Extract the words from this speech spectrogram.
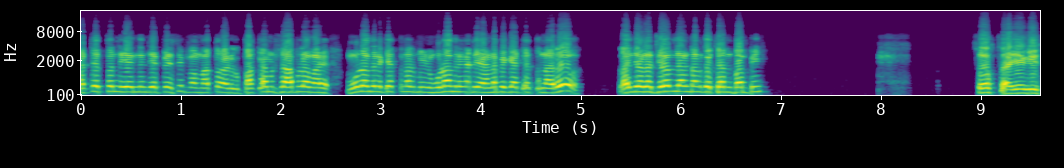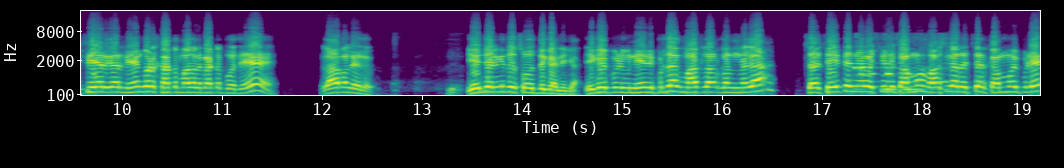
ఎట్టెత్తుంది ఏందని చెప్పేసి మా మొత్తం అడుగు. పక్క షాప్లో మూడు వందలకి ఎత్తున్నారు మీరు మూడు వందలకి ఎనభైకి ఎట్టెత్తున్నారు లంజంలో జేబులు అంటానికి వచ్చాను పంపి. చూస్తా సిఆర్ గారు నేను కూడా కథ మొదలు పెట్టకపోతే లాభం లేదు. ఏం జరిగిందో చూద్దు కానీ ఇక ఇక ఇప్పుడు నేను ఇప్పుడు దాకా మాట్లాడుకుంటున్నాగా. చ- చైతన్య వచ్చింది ఖమ్మం వాసు గారు వచ్చారు ఖమ్మం ఇప్పుడే.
